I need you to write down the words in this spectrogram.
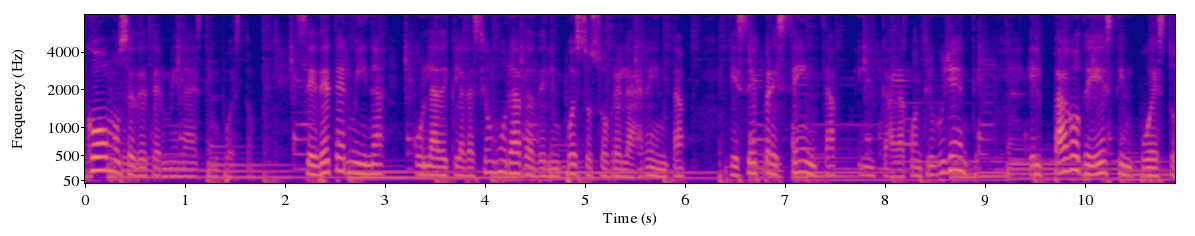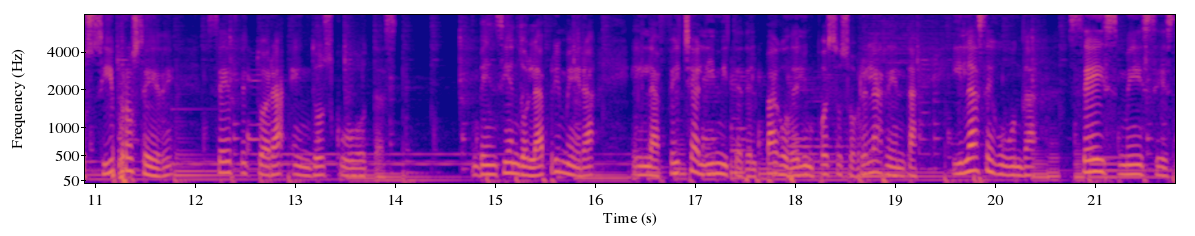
¿Cómo se determina este impuesto? Se determina con la declaración jurada del impuesto sobre la renta que se presenta en cada contribuyente. El pago de este impuesto, si procede, se efectuará en dos cuotas, venciendo la primera en la fecha límite del pago del impuesto sobre la renta y la segunda seis meses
